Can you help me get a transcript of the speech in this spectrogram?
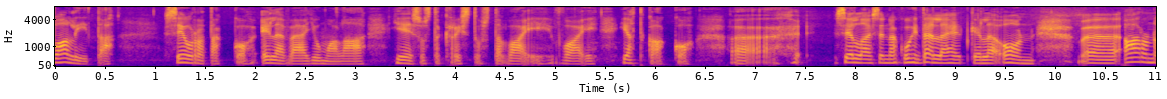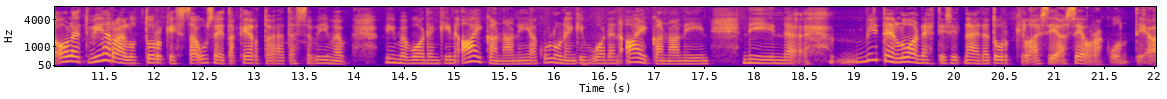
valita – seuratako elävää Jumalaa, Jeesusta Kristusta vai, vai jatkaako äh, sellaisena kuin tällä hetkellä on. Aaron, olet vierailut Turkissa useita kertoja tässä viime, viime vuodenkin aikana niin ja kuluneenkin vuoden aikana, niin, niin miten luonnehtisit näitä turkkilaisia seurakuntia?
